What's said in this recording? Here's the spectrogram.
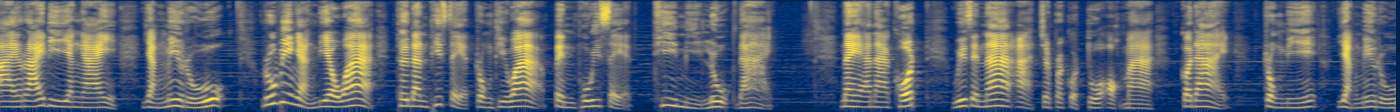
ตายร้ายดียังไง ยังไม่รู้ รู้เพียงอย่างเดียวว่า เธอดันพิเศษตรงที่ว่าเป็นผู้วิเศษที่มีลูกได้ ในอนาคตวิเซนาอาจจะปรากฏตัวออกมาก็ได้ ตรงนี้ยังไม่รู้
